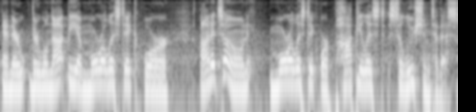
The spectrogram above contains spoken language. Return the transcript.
And there, there will not be a moralistic or, on its own, moralistic or populist solution to this.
